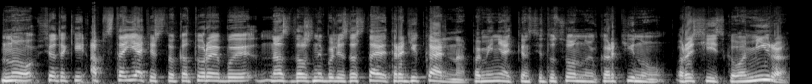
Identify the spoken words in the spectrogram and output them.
но все-таки обстоятельства, которые бы нас должны были заставить радикально поменять конституционную картину российского мира,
